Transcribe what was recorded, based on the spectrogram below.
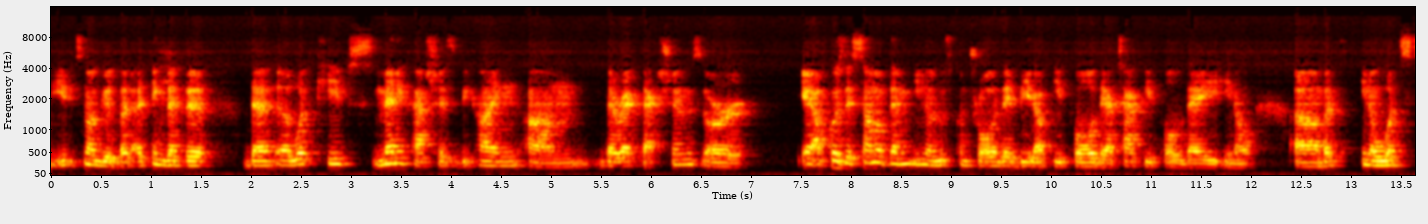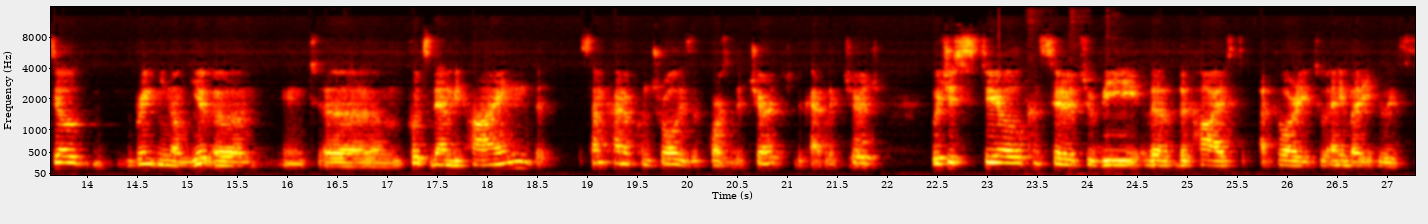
It's not good, but I think that the that uh, what keeps many fascists behind um, direct actions, or yeah, of course, there's some of them, you know, lose control and they beat up people, they attack people, they, you know, uh, but you know what still bring, you know, give uh, uh, puts them behind some kind of control is, of course, the church, the Catholic Church, which is still considered to be the, the highest authority to anybody who is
